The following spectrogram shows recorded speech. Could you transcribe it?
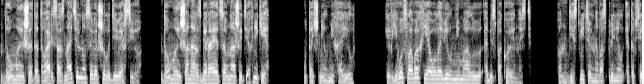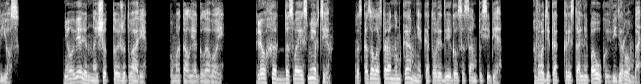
Думаешь, эта тварь сознательно совершила диверсию? Думаешь, она разбирается в нашей технике?» — уточнил Михаил, и в его словах я уловил немалую обеспокоенность. Он действительно воспринял это всерьез. «Не уверен насчет той же твари», — помотал я головой. Лёха до своей смерти рассказал о странном камне, который двигался сам по себе. Вроде как кристальный паук в виде ромба,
